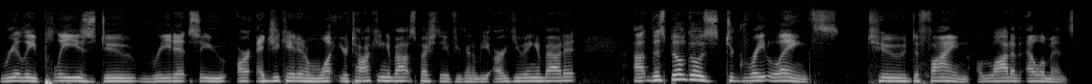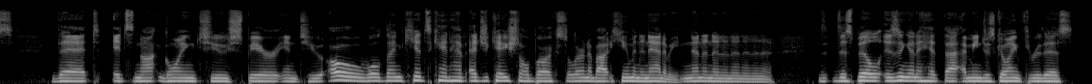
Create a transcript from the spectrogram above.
really please do read it so you are educated on what you're talking about, especially if you're going to be arguing about it. Uh, this bill goes to great lengths to define a lot of elements that it's not going to spear into, oh, well, then kids can't have educational books to learn about human anatomy. No, no, no, no, no, no, no. This bill isn't going to hit that. I mean, just going through this,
